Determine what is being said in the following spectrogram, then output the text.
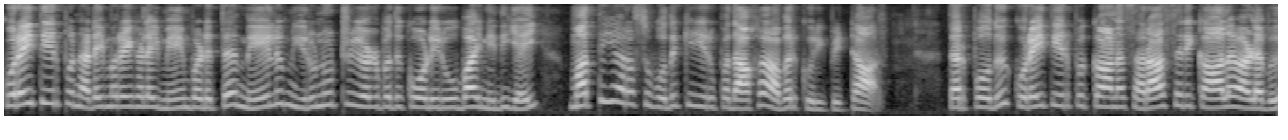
குறைதீர்ப்பு நடைமுறைகளை மேம்படுத்த மேலும் இருநூற்று எழுபது கோடி ரூபாய் நிதியை மத்திய அரசு ஒதுக்கியிருப்பதாக அவர் குறிப்பிட்டார். தற்போது குறைதீர்ப்புக்கான சராசரி கால அளவு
